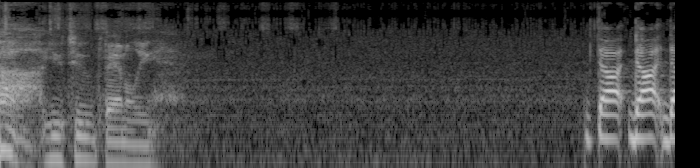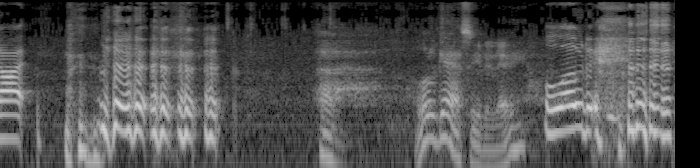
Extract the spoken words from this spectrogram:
Ah, YouTube family. Dot dot dot. A little gassy today. Load it.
